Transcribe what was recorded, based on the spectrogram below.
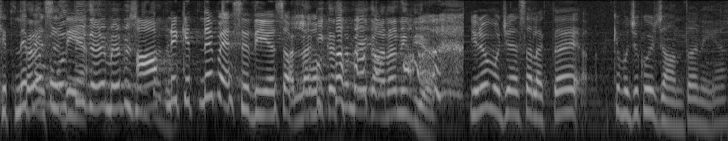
कितने पैसे बोलती दिए? जाए मैं भी सुनता आपने कितने पैसे दिए जाऊँ। अल्लाह की कसम एक आना नहीं दिया। यू नो मुझे ऐसा लगता है कि मुझे कोई जानता नहीं है।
